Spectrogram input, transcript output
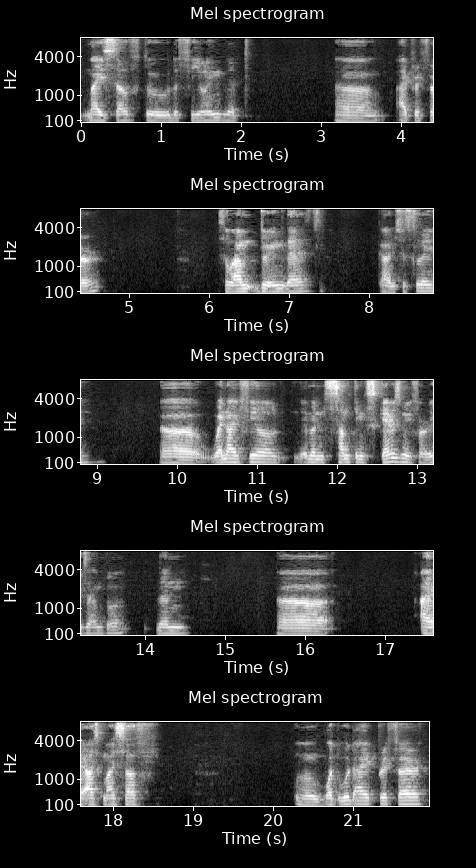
myself to the feeling that uh, I prefer. So I'm doing that consciously uh, when I feel when something scares me, for example, then uh, I ask myself, uh, what would I prefer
